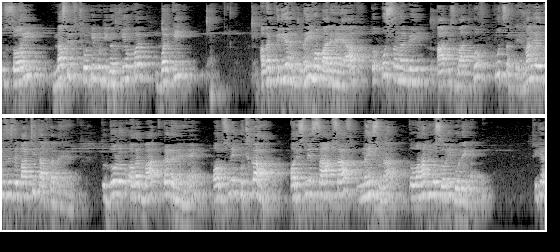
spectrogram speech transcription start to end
तो सॉरी न सिर्फ़ छोटी मोटी गलतियों पर, बल्कि अगर क्लियर नहीं हो पा रहे हैं आप तो उस समय भी आप इस बात को पूछ सकते हैं। मान लीजिए किसी से बातचीत आप कर रहे हैं तो दो लोग अगर बात कर रहे हैं और उसने कुछ कहा और इसने साफ़ साफ़ नहीं सुना तो वहाँ भी वो सॉरी बोलेगा। ठीक है?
